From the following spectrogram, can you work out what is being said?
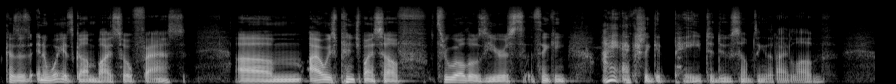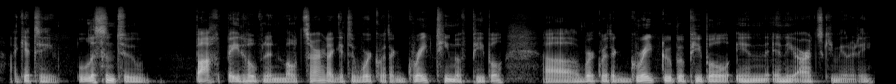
because, in a way, it's gone by so fast um, I always pinch myself through all those years thinking, I actually get paid to do something that I love. I get to listen to Bach, Beethoven, and Mozart. I get to work with a great team of people, uh, work with a great group of people in, in the arts community.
